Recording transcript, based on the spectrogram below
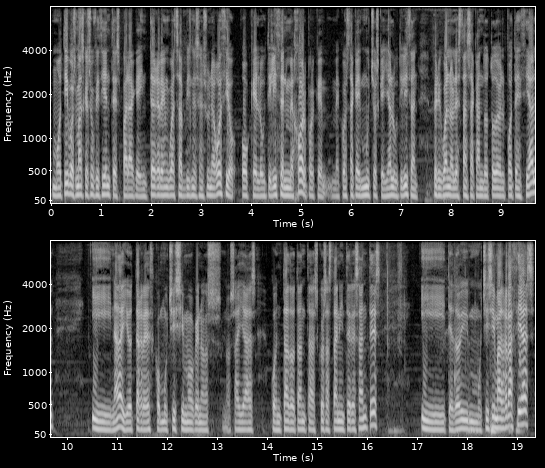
motivos más que suficientes para que integren WhatsApp Business en su negocio o que lo utilicen mejor, porque me consta que hay muchos que ya lo utilizan, pero igual no le están sacando todo el potencial. Y nada, yo te agradezco muchísimo que nos, nos hayas contado tantas cosas tan interesantes y te doy muchísimas gracias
